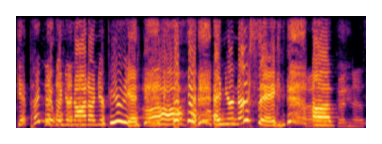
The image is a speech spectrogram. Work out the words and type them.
get pregnant when you're not on your period, oh. and you're nursing." Oh, um, goodness.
